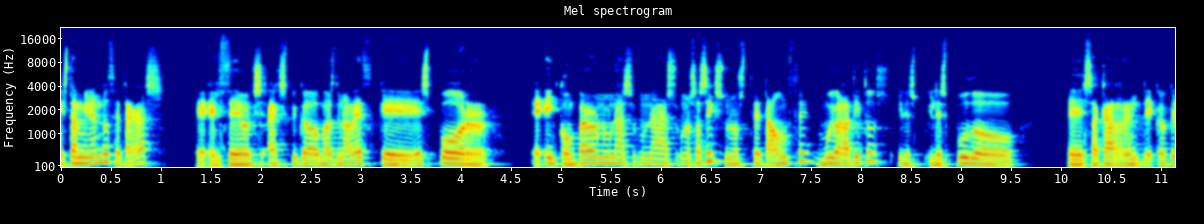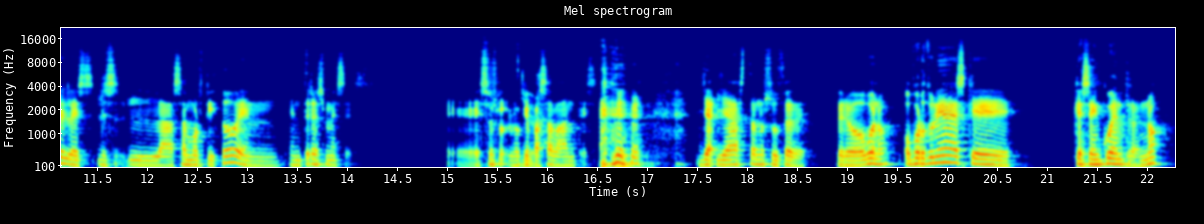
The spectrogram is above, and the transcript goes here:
Están minando Zcash. Eh, el CEO ha explicado más de una vez que es por. Eh, compraron unas, unos ASICs, unos Z11, muy baratitos, y les, pudo eh, sacar. Creo que les, las amortizó en, en tres meses. Eso es lo que pasaba antes. ya, ya esto no sucede. Pero bueno, oportunidades que, que se encuentran, ¿no?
